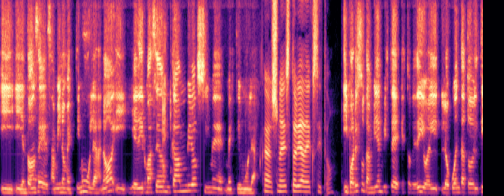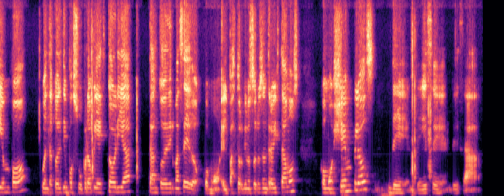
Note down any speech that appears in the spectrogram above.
y, entonces a mí no me estimula, ¿no? Y, y Edir Macedo, en cambio, sí me, me estimula. Claro, es una historia de éxito. Y por eso también, viste, esto que digo, él lo cuenta todo el tiempo, cuenta todo el tiempo su propia historia, tanto de Edir Macedo como el pastor que nosotros entrevistamos, como ejemplos de, ese, de, esa,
